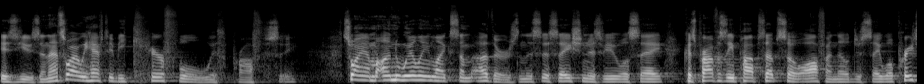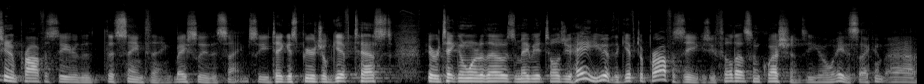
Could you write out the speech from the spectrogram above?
is used. And that's why we have to be careful with prophecy. So I am unwilling, like some others, and the cessationist view will say, because prophecy pops up so often, they'll just say, well, preaching and prophecy are the, the same thing, basically the same. So you take a spiritual gift test. If you ever taken one of those, and maybe it told you, hey, you have the gift of prophecy because you filled out some questions. And you go, wait a second, uh,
